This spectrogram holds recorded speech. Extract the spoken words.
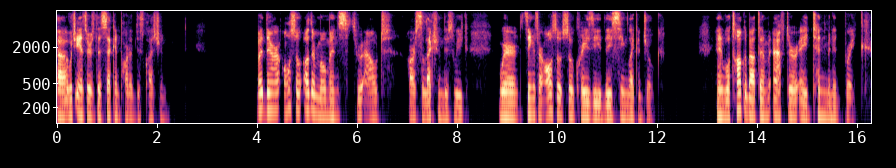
Uh, which answers the second part of this question. But there are also other moments throughout our selection this week where things are also so crazy they seem like a joke. And we'll talk about them after a 10 minute break.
